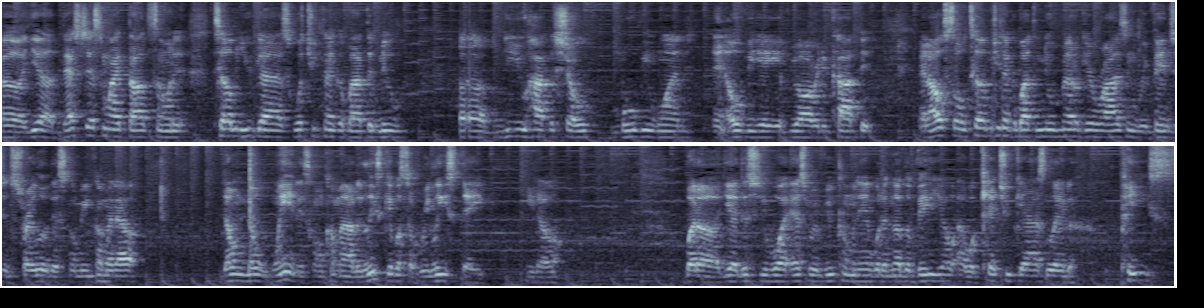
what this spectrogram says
uh, yeah, that's just my thoughts on it. Tell me you guys what you think about the new uh, Yu Hakusho movie one and OVA if you already copped it. And also tell me what you think about the new Metal Gear Rising Revengeance trailer that's gonna be coming out. Don't know when it's gonna come out. At least give us a release date, you know. But uh, yeah, this is your boy S Review coming in with another video. I will catch you guys later. Peace.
